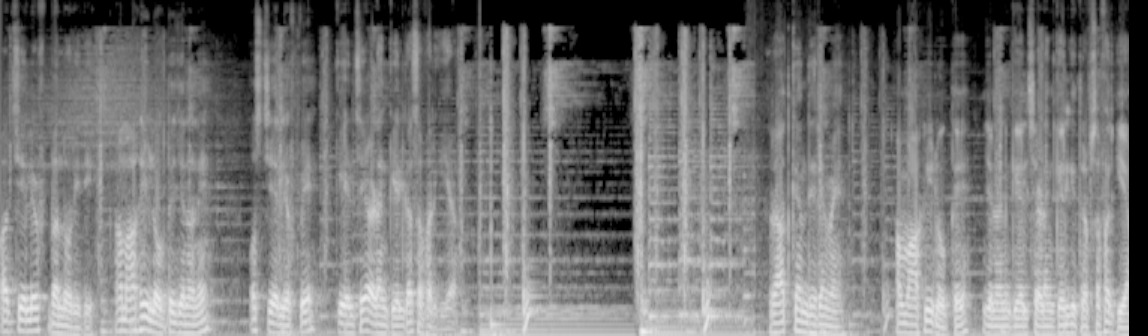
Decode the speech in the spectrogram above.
और चेयर लिफ्ट बंद हो रही थी। हम आखिरी लोग थे जिन्होंने उस चेयर लिफ्ट पे केल से अड़ंग केल का सफ़र किया। रात के अंधेरे में हम आखिरी लोग थे जिन्होंने केल से अड़ंग केल की तरफ़ सफ़र किया।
